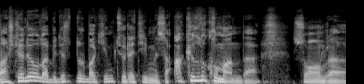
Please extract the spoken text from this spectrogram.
Başka ne olabilir? Dur bakayım türeteyim mesela. Akıllı kumanda. Sonra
